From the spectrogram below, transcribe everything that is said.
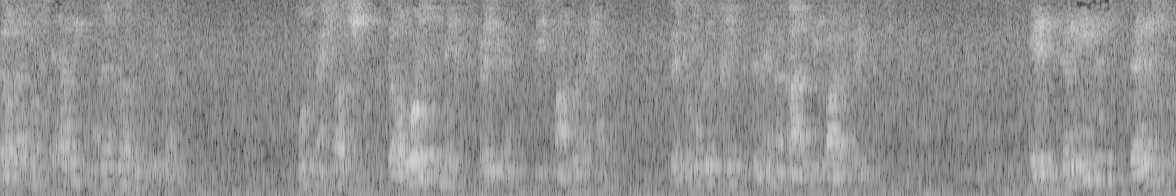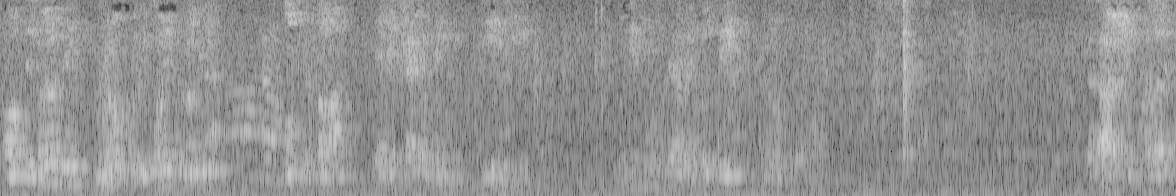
لو كانت بسيطة قوي ممكن لها complete recovery. ممكن ما يحصلش the worst next pregnancy دي مع كل حاجة. لكن ممكن تخف تماما بعد إيه بعد البريجنسي. increases the risk of developing bronchoalveolar phenomena ممكن طبعا تعمل حاجة من دي دي ودي دي ممكن تعمل كود بيت تعمله بسرعة 23 يلا لك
